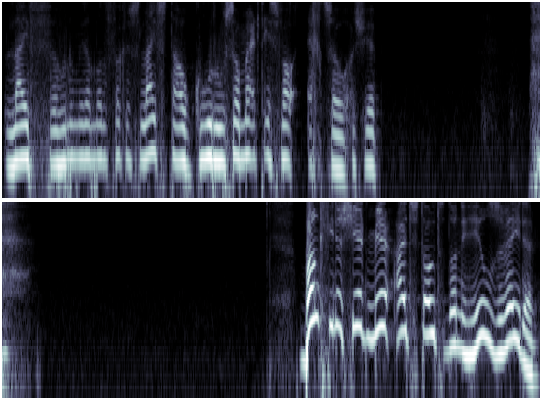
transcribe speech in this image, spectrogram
life, eh, hoe noem je dat, motherfuckers? Lifestyle guru zo. Maar het is wel echt zo. Als je. Bank financiert meer uitstoot dan heel Zweden.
